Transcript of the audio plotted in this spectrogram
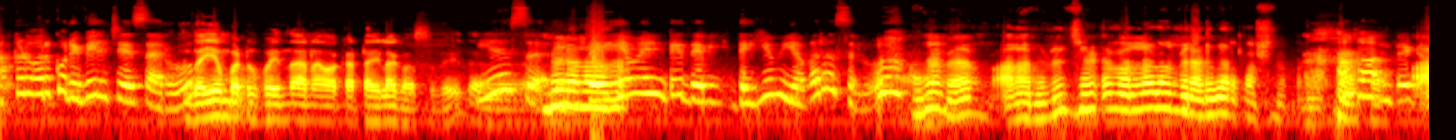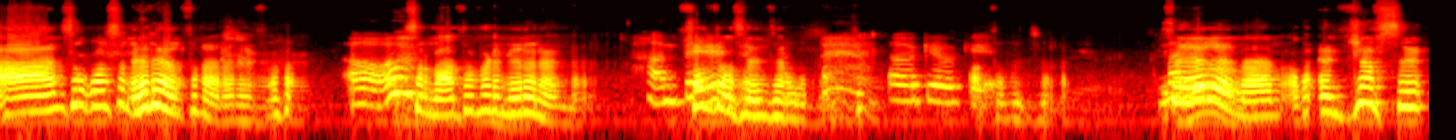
అక్కడ వరకు రివీల్ చేశారు. దయ్యం పట్టుకుపోయిందా అన్న ఒక డైలాగ్ వస్తుంది. దెయ్యం ఏంటి? దెయ్య- ఎవరు అసలు? అలా రిలీజ్ చేయడం వల్ల మీరు అడిగారు క్వశ్చన్ అంతే ఆ ఆన్సర్ కోసం నేనే వెళ్తున్నాను అసలు మాతో కూడా మీరే రండి అంతే. చూద్దాం అసలు ఏం జరుగుతుంది? Okay okay. Edge of seat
